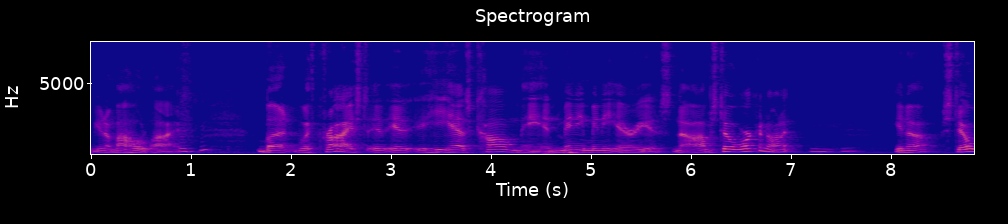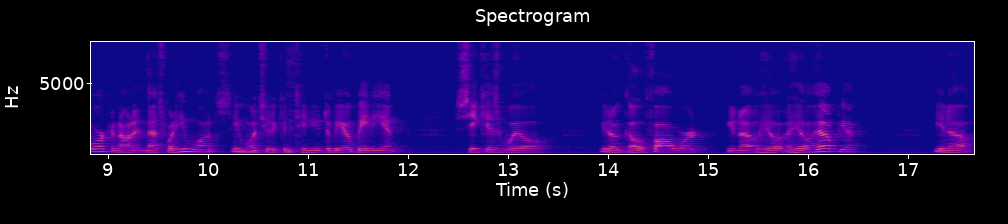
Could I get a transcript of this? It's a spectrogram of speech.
you know, my whole life. But with Christ, it, it, He has calmed me in many, many areas. Now I'm still working on it. Mm-hmm. You know, still working on it, and that's what He wants. He wants mm-hmm. you to continue to be obedient, seek His will. You know, go forward. You know, He'll He'll help you you know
